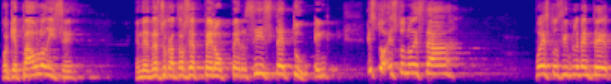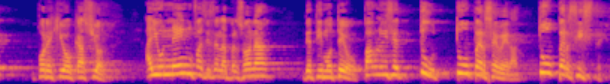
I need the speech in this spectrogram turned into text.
Porque Pablo dice, en el verso 14, pero persiste tú. En, esto, esto no está puesto simplemente por equivocación. Hay un énfasis en la persona de Timoteo. Pablo dice, tú, tú persevera, tú persiste.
